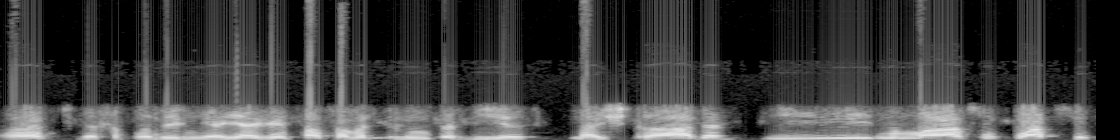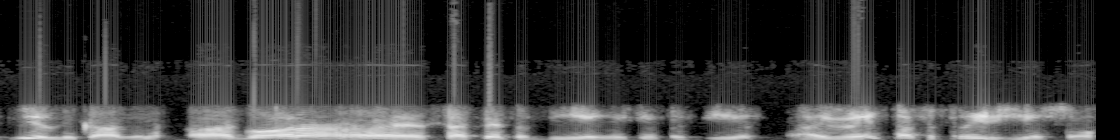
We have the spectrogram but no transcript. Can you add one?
Antes dessa pandemia aí, a gente passava 30 dias na estrada e no máximo 4, 5 dias em casa, né? Agora é 70 dias, 80 dias. Aí vem e passa 3 dias só.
